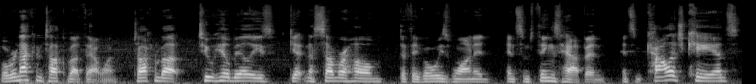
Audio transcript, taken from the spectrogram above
But we're not going to talk about that one. We're talking about two hillbillies getting a summer home that they've always wanted, and some things happen, and some college kids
